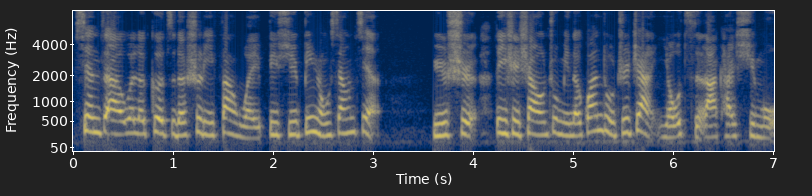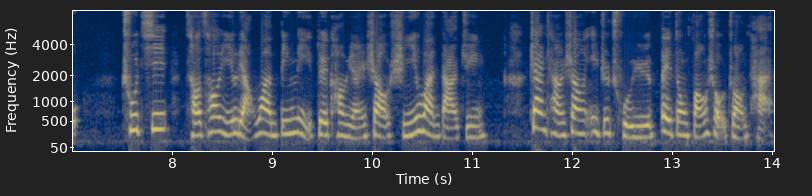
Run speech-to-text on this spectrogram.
现在为了各自的势力范围，必须兵戎相见，于是历史上著名的官渡之战由此拉开序幕。初期，曹操以两万兵力对抗袁绍十一万大军，战场上一直处于被动防守状态。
